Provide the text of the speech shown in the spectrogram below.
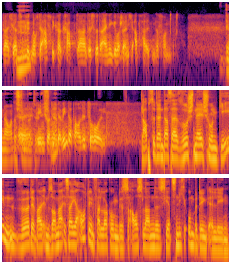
da ist ja mhm. zum Glück noch der Afrika Cup da, das wird einige wahrscheinlich abhalten davon. Genau, das stimmt äh, natürlich. Den schon ne? in der Winterpause zu holen. Glaubst du denn, dass er so schnell schon gehen würde? Weil im Sommer ist er ja auch den Verlockungen des Auslandes jetzt nicht unbedingt erlegen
